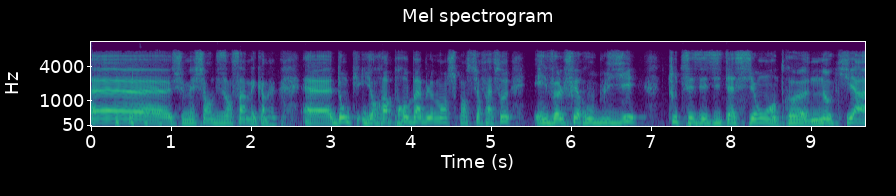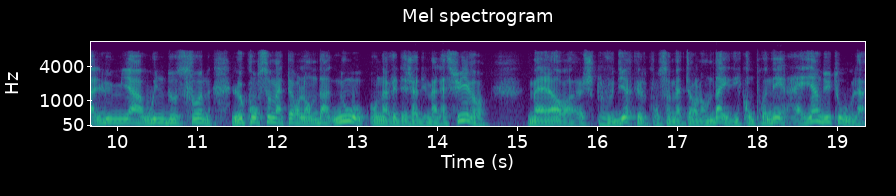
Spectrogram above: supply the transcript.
Euh, je suis méchant en disant ça, mais quand même. Euh, donc il y aura probablement, je pense, surface faune, et ils veulent faire oublier toutes ces hésitations entre Nokia, Lumia, Windows Phone, le consommateur lambda, nous, on avait déjà du mal à suivre. Mais alors, euh, je peux vous dire que le consommateur lambda, il y comprenait rien du tout là.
